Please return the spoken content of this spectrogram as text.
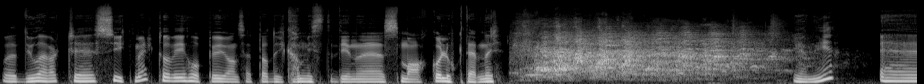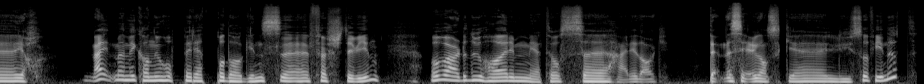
Du har vært sykemeldt, sykmeldt, og vi håper jo uansett at du ikke har mistet dine smak- og lukteevner. Enig? Eh, ja. Nei, men vi kan jo hoppe rett på dagens eh, første vin. Og hva er det du har med til oss eh, her i dag? Denne ser jo ganske lys og fin ut.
